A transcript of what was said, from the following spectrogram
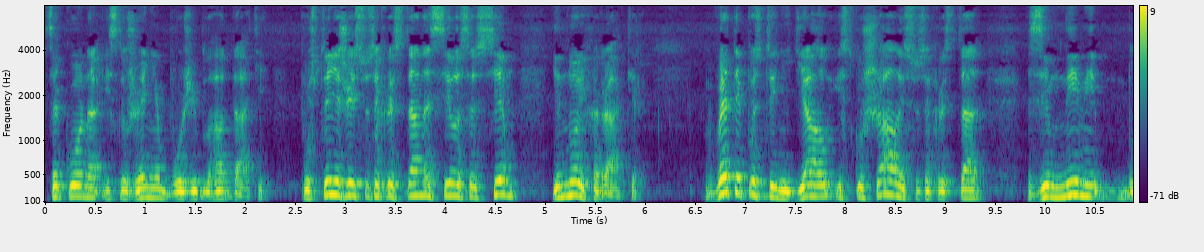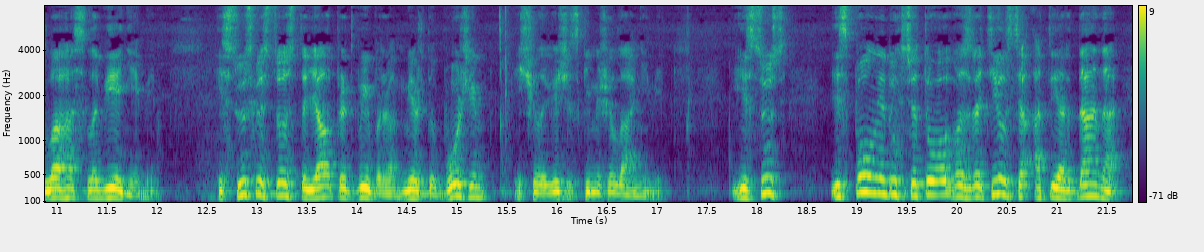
закона и служением Божьей благодати. Пустыня же Иисуса Христа носила совсем иной характер. В этой пустыне дьявол искушал Иисуса Христа земными благословениями. Иисус Христос стоял пред выбором между Божьим и человеческими желаниями. Иисус, исполненный Дух Святого, возвратился от Иордана –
